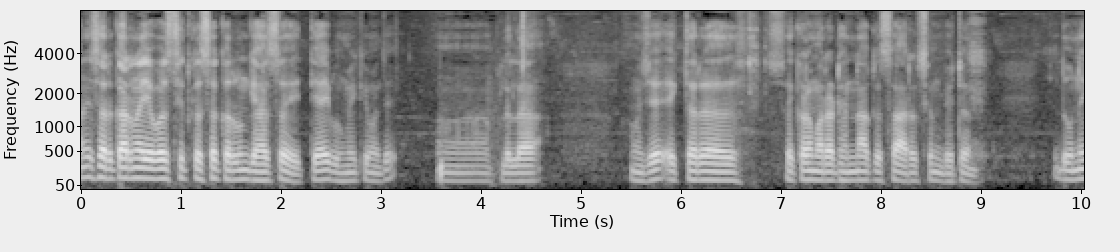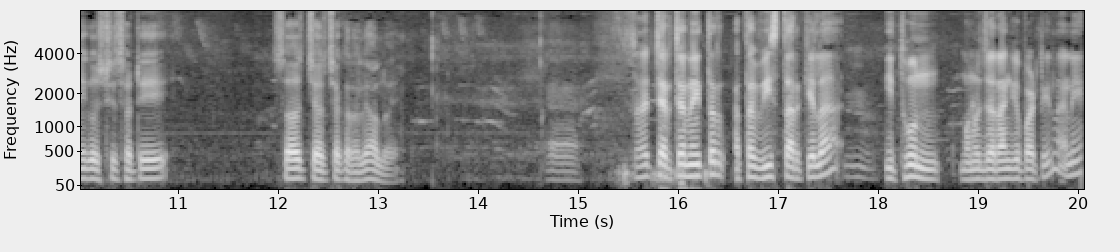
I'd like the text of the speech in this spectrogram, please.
आणि सरकारनं व्यवस्थित कसं करून घ्यायचं आहे त्याही भूमिकेमध्ये आपल्याला म्हणजे एकतर अं, सकळ मराठ्यांना कसं आरक्षण भेटन दोन्ही गोष्टीसाठी सहज चर्चा करायला आलो आहे. सहज चर्चा नाही तर आता वीस तारखेला इथून मनोज जरांगे पाटील आणि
